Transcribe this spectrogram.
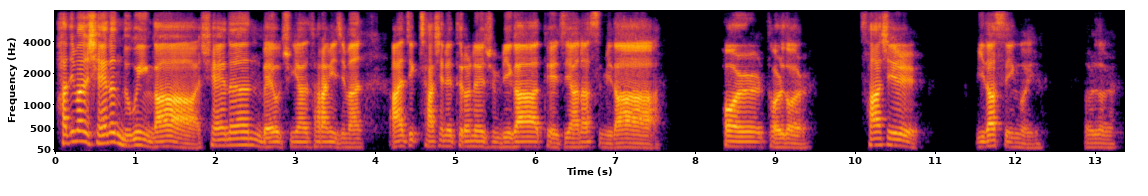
하지만 셰는 누구인가? 셰는 매우 중요한 사람이지만 아직 자신을 드러낼 준비가 되지 않았습니다. 헐, 덜덜. 사실 미다스인 거예요. 덜덜.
